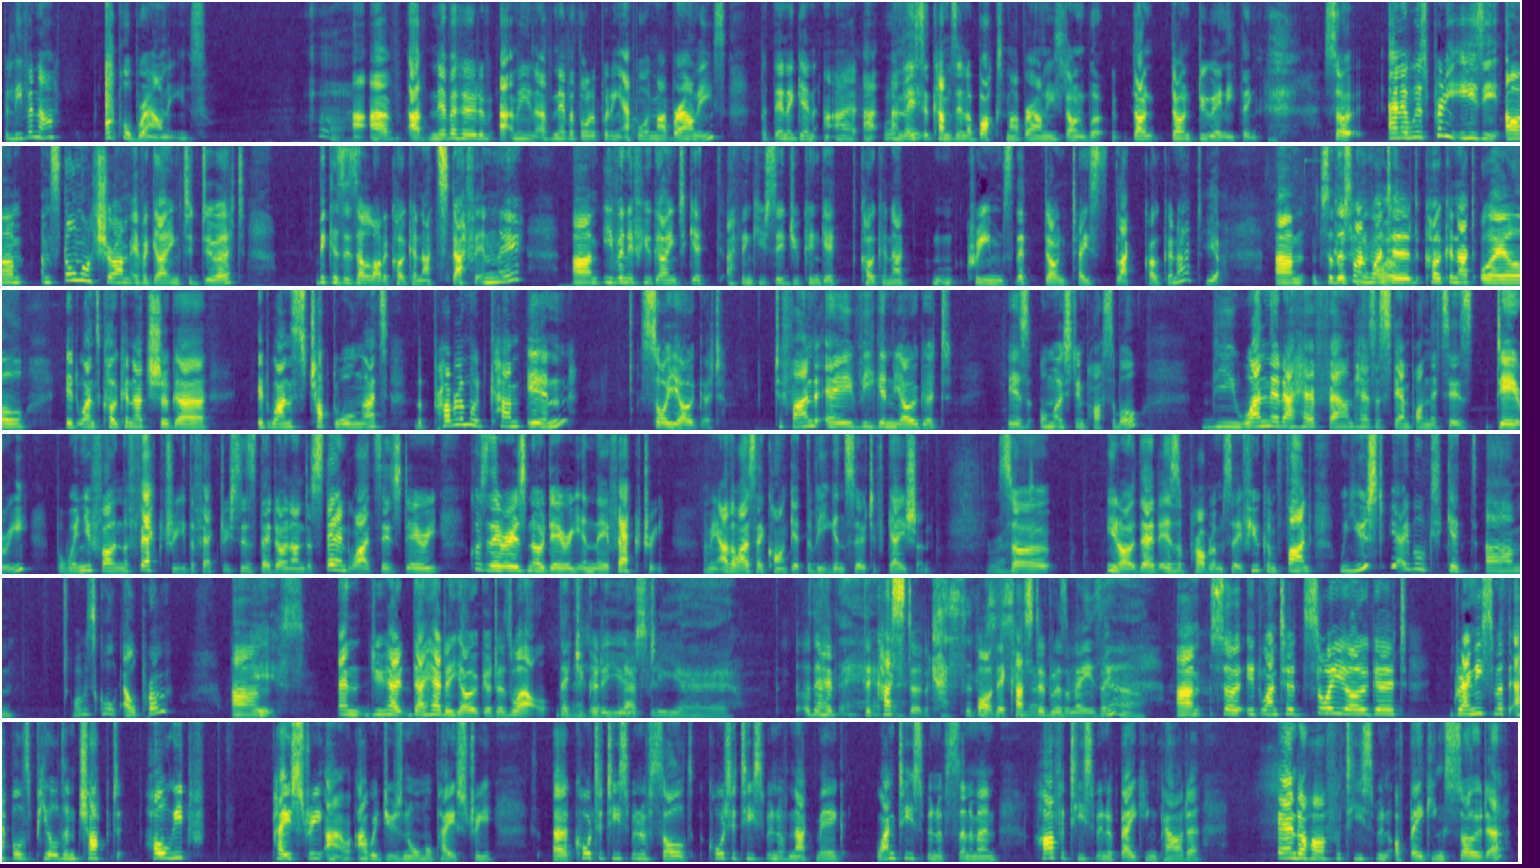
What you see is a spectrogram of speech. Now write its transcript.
believe it or not, apple brownies. I- I've I've never heard of. I mean, I've never thought of putting apple in my brownies. But then again, I, I, Well, unless they- it comes in a box, my brownies don't work. Don't don't do anything. So and it was pretty easy. Um, I'm still not sure I'm ever going to do it because there's a lot of coconut stuff in there. Um, even if you're going to get, I think you said you can get coconut creams that don't taste like coconut. Yeah. Um, so this one Coconut oil. wanted coconut oil. It wants coconut sugar. It wants chopped walnuts. The problem would come in soy yogurt. To find a vegan yogurt is almost impossible. The one that I have found has a stamp on that says dairy, but when you phone the factory, the factory says they don't understand why it says dairy because there is no dairy in their factory. I mean, otherwise they can't get the vegan certification. So, you know, that is a problem. So if you can find, we used to be able to get, um, what was it called, Alpro? Um, yes. And you had they had a yogurt as well that you could have used. Lovely. Uh, Oh, They had the had custard. custard Oh, their custard lovely. was amazing. Yeah. Um, so it wanted soy yogurt, Granny Smith apples peeled and chopped, whole wheat pastry. I, I would use normal pastry. A quarter teaspoon of salt, a quarter teaspoon of nutmeg, one teaspoon of cinnamon, half a teaspoon of baking powder, and a half a teaspoon of baking soda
